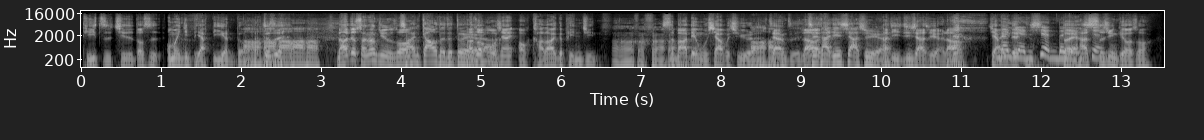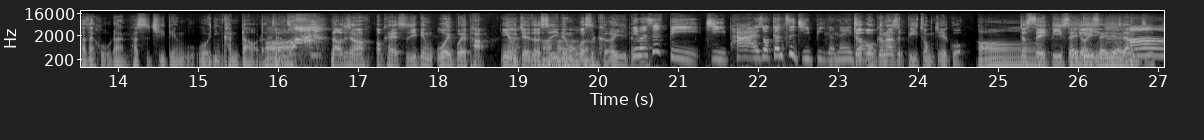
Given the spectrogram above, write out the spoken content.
体脂其实都是我们已经比他低很多了，就是，然后就船上群主说船高的就对了，他说我现在哦卡到一个瓶颈，十八点五下不去了这样子，然后他已经下去了，他已经下去了，然后。的眼线的，对他私讯给我说他在湖南，他十七点五，我已经看到了这样子。然后我就想说，OK，十七点五我也不会怕，因为我觉得十七点五我是可以的。你们是比几趴，还是说跟自己比的那一种？就我跟他是比总结果哦，就谁低谁就赢这样子。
